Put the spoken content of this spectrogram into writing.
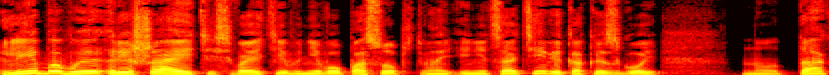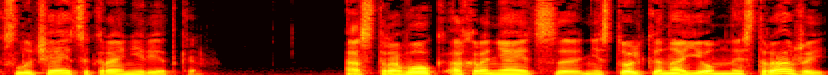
либо вы решаетесь войти в него по собственной инициативе, как изгой, но так случается крайне редко. Островок охраняется не столько наемной стражей,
